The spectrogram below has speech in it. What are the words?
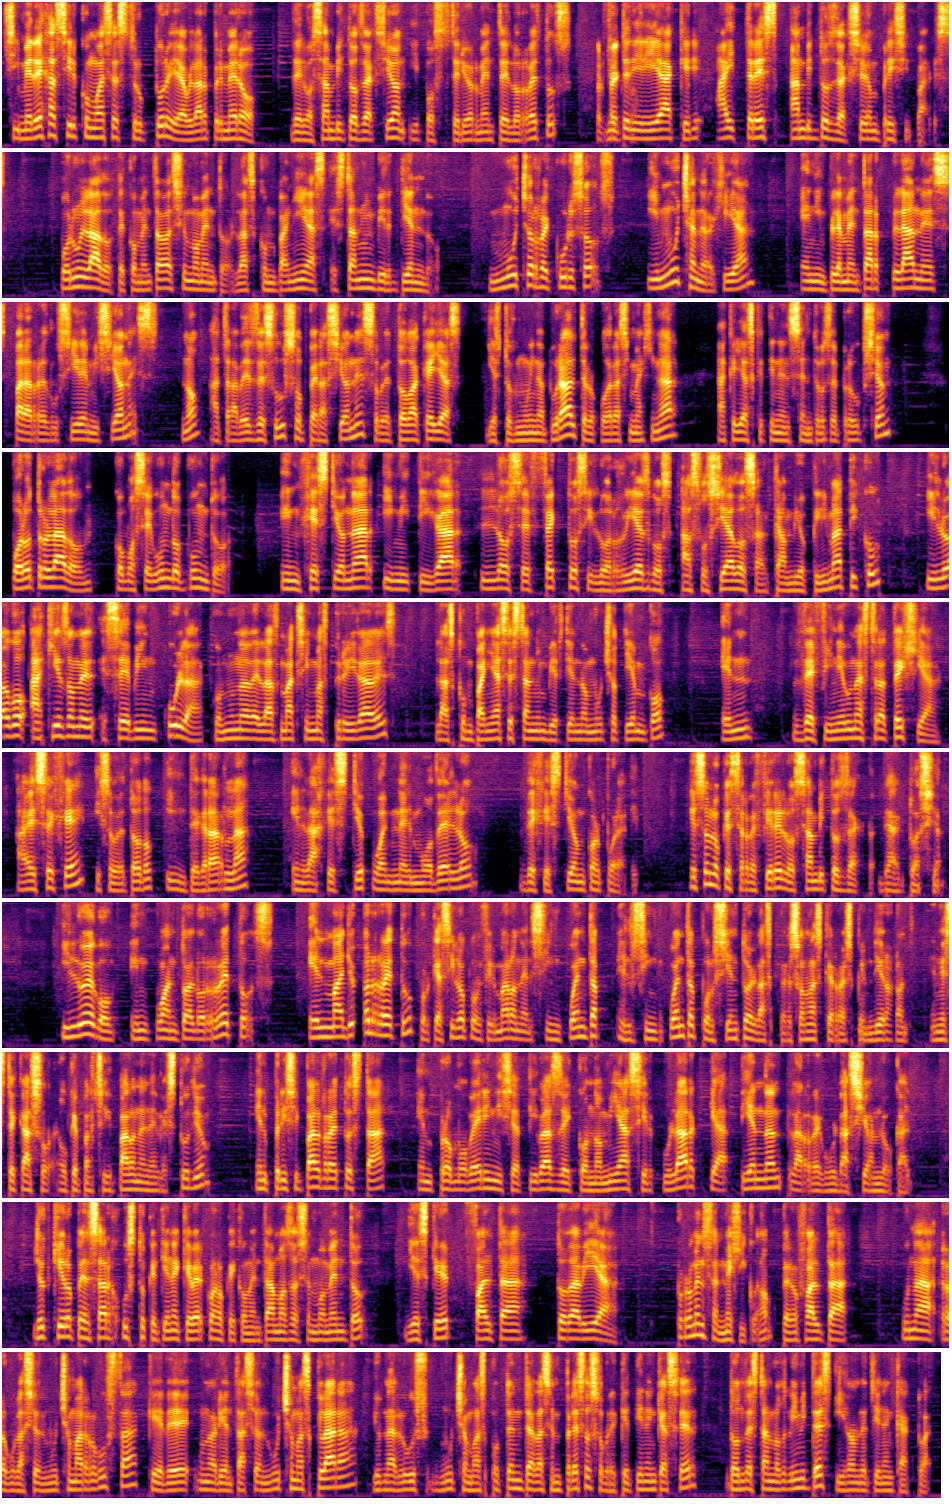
Si me dejas ir como esa estructura y hablar primero de los ámbitos de acción y posteriormente de los retos, yo te diría que hay tres ámbitos de acción principales. Por un lado, te comentaba hace un momento, las compañías están invirtiendo muchos recursos y mucha energía en implementar planes para reducir emisiones, ¿no? A través de sus operaciones, sobre todo aquellas y esto es muy natural, te lo podrás imaginar, aquellas que tienen centros de producción. Por otro lado, como segundo punto, en gestionar y mitigar los efectos y los riesgos asociados al cambio climático. Y luego aquí es donde se vincula con una de las máximas prioridades. Las compañías están invirtiendo mucho tiempo en definir una estrategia ASG y sobre todo integrarla en la gestión o en el modelo de gestión corporativa. Eso es lo que se refiere a los ámbitos de, actuación. Y luego, en cuanto a los retos, el mayor reto, porque así lo confirmaron el 50%, el 50 de las personas que respondieron, en este caso, o que participaron en el estudio, el principal reto está en promover iniciativas de economía circular que atiendan la regulación local. Yo quiero pensar justo que tiene que ver con lo que comentamos hace un momento, y es que falta todavía por lo menos en México, ¿no? Pero falta una regulación mucho más robusta que dé una orientación mucho más clara y una luz mucho más potente a las empresas sobre qué tienen que hacer, dónde están los límites y dónde tienen que actuar.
